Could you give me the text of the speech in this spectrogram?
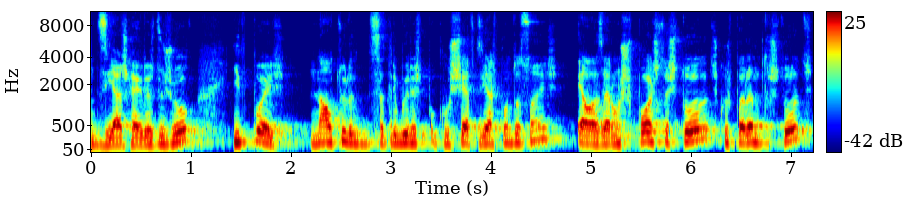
dizia as regras do jogo, e depois, na altura de se atribuir, as, que o chefe dizia as pontuações, elas eram expostas todas, com os parâmetros todos,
